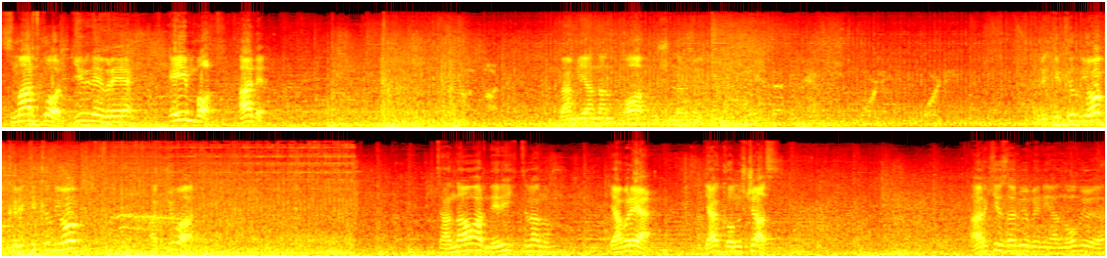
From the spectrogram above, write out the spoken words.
Smart Core gir devreye. Aimbot. Hadi. Ben bir yandan oha kurşunlarımı yediyorum. Critical yok, critical yok. Akü var. Bir tane daha var. Nereye gitti lan o? Gel buraya. Gel konuşacağız. Herkes arıyor beni ya. Ne oluyor ya?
